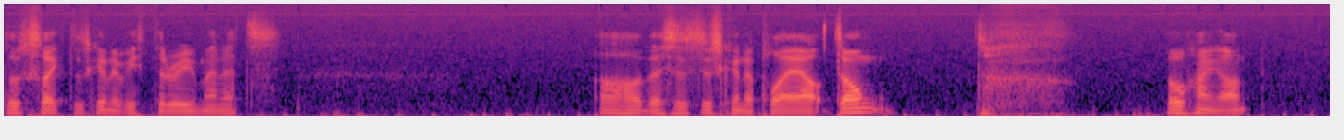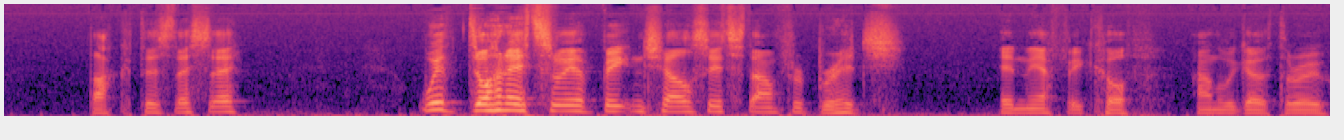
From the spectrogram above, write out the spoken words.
Looks like there's going to be three minutes. Oh, this is just going to play out. Don't. oh, hang on. That does this eh? it? We've done it. We have beaten Chelsea at Stamford Bridge in the FA Cup, and we go through.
